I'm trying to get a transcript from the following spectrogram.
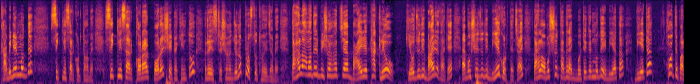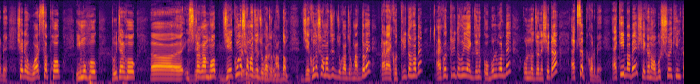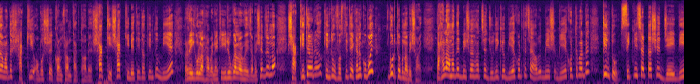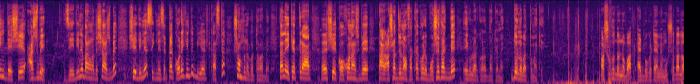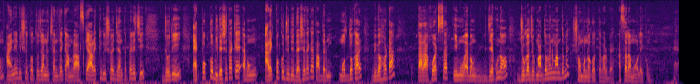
কাবিনের মধ্যে সিগনেচার করতে হবে। সিগনেচার করার পরে সেটা কিন্তু রেজিস্ট্রেশনের জন্য প্রস্তুত হয়ে যাবে। তাহলে আমাদের বিষয় হচ্ছে বাইরে থাকলেও কেউ যদি বাইরে থাকে এবং সে যদি বিয়ে করতে চায় তাহলে অবশ্যই তাদের এক বৈঠকের মধ্যে এই বিয়েটা বিয়েটা হতে পারবে। সেটা হোয়াটসঅ্যাপ হোক ইমো হোক টুইটার হোক ইনস্টাগ্রাম হোক যে কোনো সমাজের যোগাযোগ মাধ্যম। যে কোনো সমাজের যোগাযোগ মাধ্যমে তারা একত্রিত হবে। একত্রিত হয়ে একজনে কবুল বলবে, অন্যজনে সেটা অ্যাকসেপ্ট করবে। একইভাবে সেখানে অবশ্যই কিন্তু আমাদের সাক্ষী অবশ্যই কনফার্ম থাকতে হবে। সাক্ষী সাক্ষী ব্যতীত কিন্তু বিয়ে রেগুলার হবে না, এটি ইরেগুলার হয়ে যাবে। সেজন্য সাক্ষীতেও কিন্তু উপস্থিতি এখানে খুবই গুরুত্বপূর্ণ বিষয়। তাহলে আমাদের বিষয় হচ্ছে, যদি কেউ বিয়ে করতে চায় হবে বিয়ে করতে পারবে, কিন্তু সিগনেচারটা সে যেই দিন দেশে আসবে, যেই দিনে বাংলাদেশে আসবে, সেই দিনে সিগনেচারটা করে কিন্তু বিয়ের কাজটা সম্পন্ন করতে পারবে। তাহলে এক্ষেত্রে আর সে কখন আসবে, তার আসার জন্য অপেক্ষা করে বসে থাকবে, এগুলো আর করার দরকার নেই। ধন্যবাদ তোমাকে। অসংখ্য ধন্যবাদ, advocate M A Murshed Alam. আইনের বিষয়ে তথ্য জানার চ্যানেল থেকে আমরা আজকে আরেকটি বিষয়ে জানতে পেরেছি। যদি এক পক্ষ বিদেশে থাকে এবং আরেক পক্ষ যদি দেশে থাকে, তাদের মধ্যকার বিবাহটা তারা হোয়াটসঅ্যাপ, ইমো এবং যে কোনো যোগাযোগ মাধ্যমের মাধ্যমে সম্পন্ন করতে পারবে। আসসালামু আলাইকুম।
